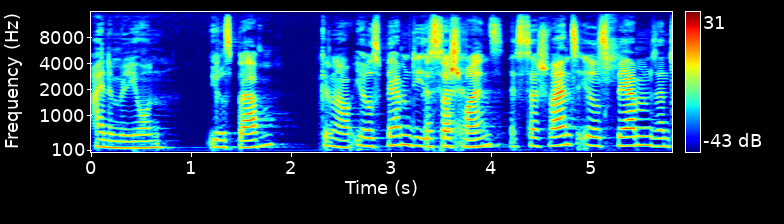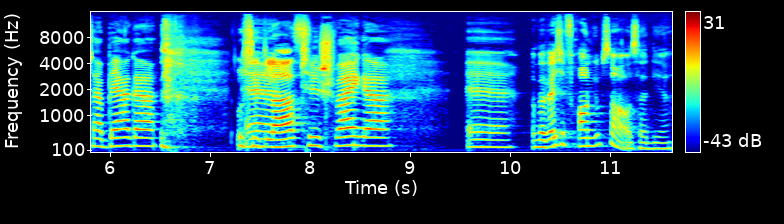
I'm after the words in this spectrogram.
Eine Million. Iris Berben? Genau, Iris Berben, die Esther ist. in- Schweins? Esther Schweins, Iris Berben, Senta Berger, Uschi äh, Glas? Till Schweiger. Äh, Aber welche Frauen gibt es noch außer dir?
